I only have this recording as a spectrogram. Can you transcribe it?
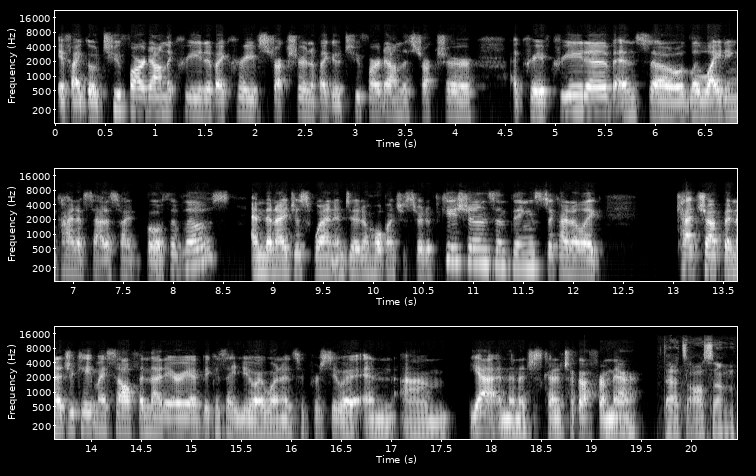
if I go too far down the creative, I crave structure. And if I go too far down the structure, I crave creative. And so the lighting kind of satisfied both of those. And then I just went and did a whole bunch of certifications and things to kind of like catch up and educate myself in that area because I knew I wanted to pursue it. And um, yeah, and then it just kind of took off from there. That's awesome.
